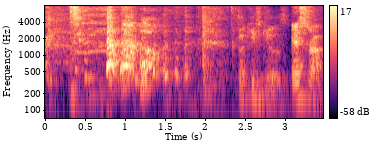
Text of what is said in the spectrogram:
Turkish girls. Esra.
